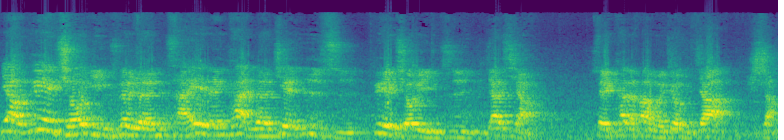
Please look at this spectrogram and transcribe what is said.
要月球影子的人才能看得见日食，月球影子比较小，所以看的范围就比较少。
